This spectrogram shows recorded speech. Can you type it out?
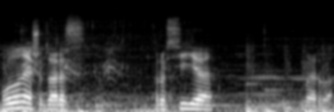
Головне, щоб зараз Росія мерла.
